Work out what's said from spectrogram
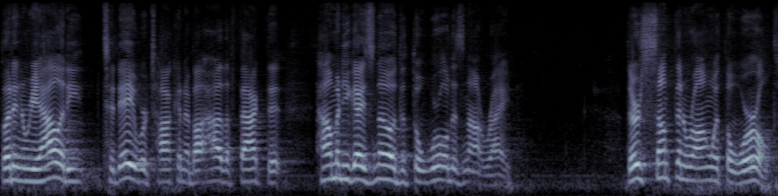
But in reality, today we're talking about how the fact that how many of you guys know that the world is not right? There's something wrong with the world.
